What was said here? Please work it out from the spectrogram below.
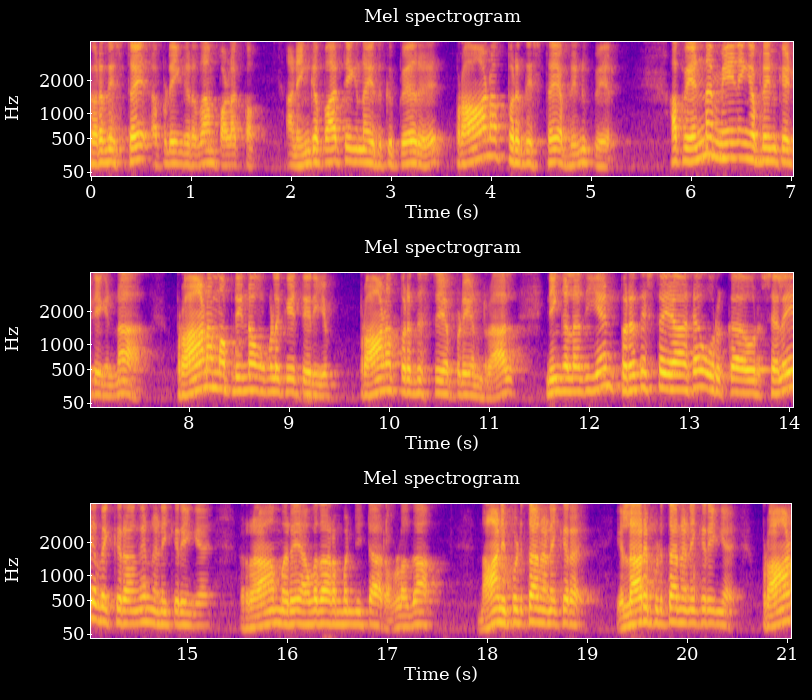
பிரதிஷ்டை அப்படிங்கிறதான் பழக்கம். ஆனால் இங்கே பார்த்தீங்கன்னா இதுக்கு பேர் பிராண பிரதிஷ்டை அப்படின்னு பேர். அப்போ என்ன மீனிங் அப்படின்னு கேட்டிங்கன்னா பிராணம் அப்படின்னா உங்களுக்கே தெரியும். பிராண பிரதிஷ்டை அப்படி என்றால் நீங்கள் அது ஏன் பிரதிஷ்டையாக ஒரு க ஒரு சிலையை வைக்கிறாங்கன்னு நினைக்கிறீங்க? ராமரே அவதாரம் பண்ணிட்டார் அவ்வளோதான் நான் இப்படித்தான் நினைக்கிறேன். எல்லாரும் இப்படித்தான் நினைக்கிறீங்க. பிராண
